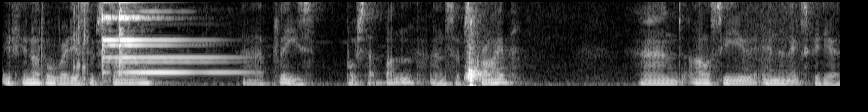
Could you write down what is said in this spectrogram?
If you're not already a subscriber, uh, please push that button and subscribe. And I'll see you in the next video.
